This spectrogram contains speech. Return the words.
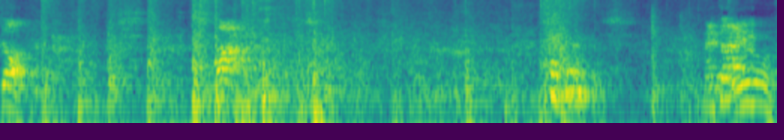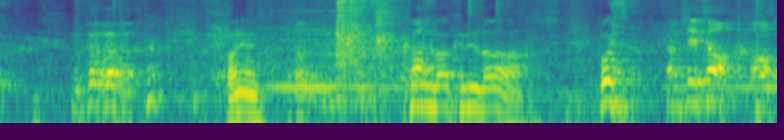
샷 빡! 벨트라이! 오히려 아니 아니 큰일 나 큰일 나. 버스 37초 어.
